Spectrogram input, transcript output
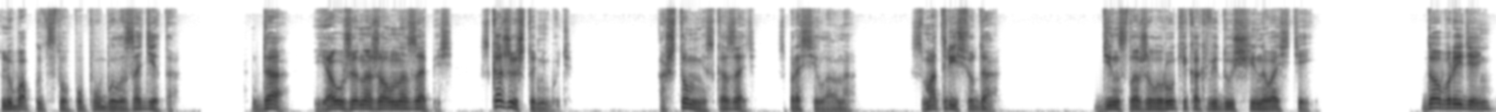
Любопытство Пупу было задето. «Да, я уже нажал на запись. Скажи что-нибудь». «А что мне сказать?» — спросила она. «Смотри сюда». Дин сложил руки, как ведущий новостей. «Добрый день.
